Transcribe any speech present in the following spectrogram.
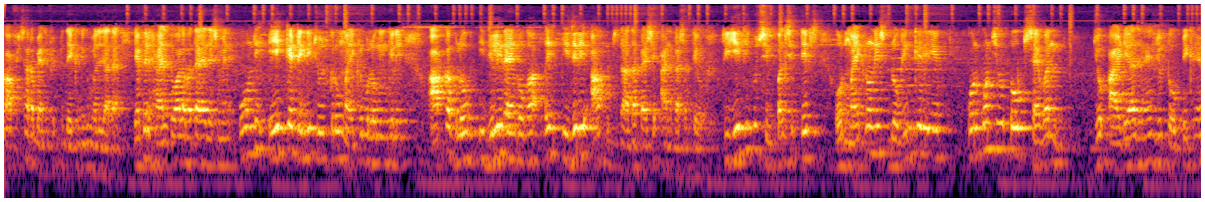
काफ़ी सारा बेनिफिट देखने को मिल जाता है। या फिर हेल्थ वाला बताया, जैसे मैंने ओनली एक कैटेगरी चूज़ करूँ माइक्रो ब्लॉगिंग के लिए आपका ब्लॉग इजीली रैंक होगा इजीली आप ज़्यादा पैसे अर्न कर सकते हो। तो ये थी कुछ सिंपल सी टिप्स और माइक्रोनिस्ट ब्लॉगिंग के लिए कौन कौन सी वो टॉप सेवन जो आइडियाज़ हैं, जो टॉपिक हैं,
